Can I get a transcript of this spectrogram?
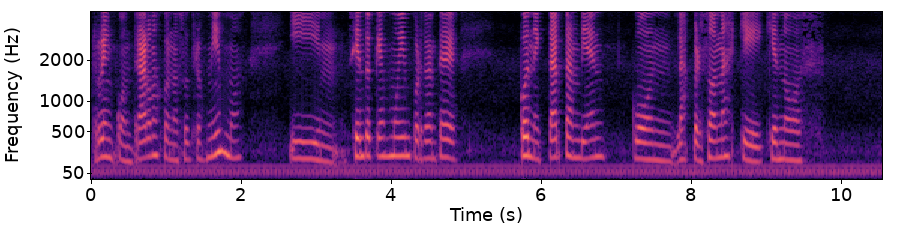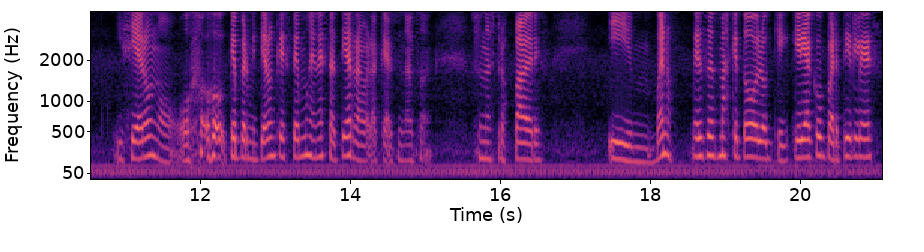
reencontrarnos con nosotros mismos. Y siento que es muy importante conectar también con las personas que, que nos hicieron o, que permitieron que estemos en esta tierra, ¿verdad? Que al final son, son nuestros padres. Y bueno, eso es más que todo lo que quería compartirles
